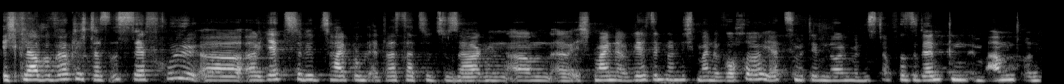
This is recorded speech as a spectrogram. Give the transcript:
Ich glaube wirklich, das ist sehr früh, äh, jetzt zu dem Zeitpunkt etwas dazu zu sagen. Ähm, äh, ich meine, wir sind noch nicht mal eine Woche jetzt mit dem neuen Ministerpräsidenten im Amt und äh,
